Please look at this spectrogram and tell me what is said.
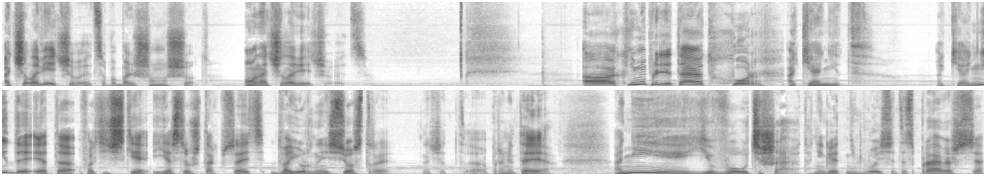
очеловечивается по большому счету. Он очеловечивается. А, к нему прилетают хор океанит океаниды — это фактически, если уж так представить, двоюродные сестры значит, э, Прометея. Они его утешают. Они говорят, не бойся, ты справишься.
